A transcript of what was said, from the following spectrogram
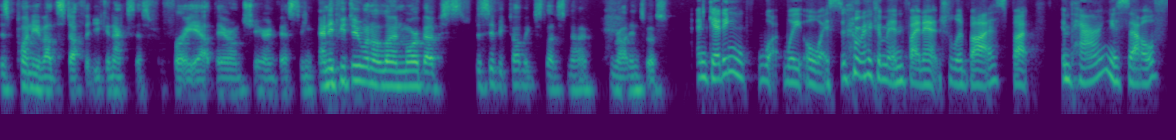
there's plenty of other stuff that you can access for free out there on share investing. And if you do want to learn more about a specific topic, just let us know. Write into us. And getting what we always recommend financial advice, but empowering yourself,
